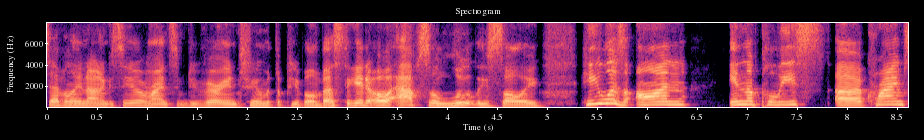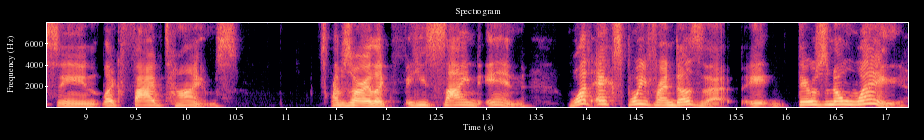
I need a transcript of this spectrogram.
Definitely not a casino. Ryan seemed to be very in tune with the people investigated. Oh, absolutely, Sully. He was on in the police uh, crime scene like five times. I'm sorry, like he signed in. What ex boyfriend does that? It, there's no way.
